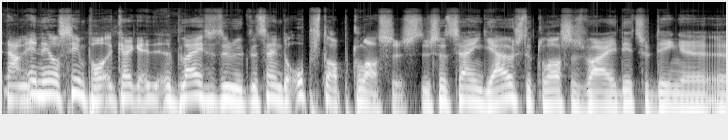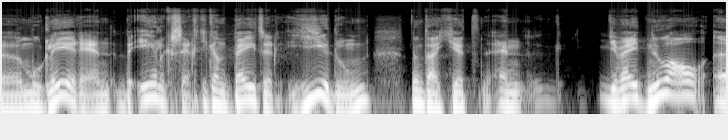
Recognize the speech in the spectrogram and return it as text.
Nou, en heel simpel. Kijk, het blijft natuurlijk, dat zijn de opstapklasses. Dus dat zijn juist de klasses waar je dit soort dingen eh, moet leren. En eerlijk gezegd, je kan het beter hier doen dan dat je het. En je weet nu al, eh,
